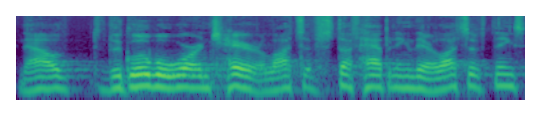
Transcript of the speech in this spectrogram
now the global war on terror, lots of stuff happening there, lots of things.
